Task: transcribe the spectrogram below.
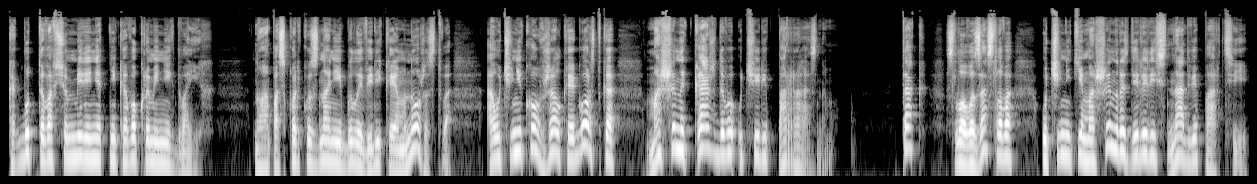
как будто во всем мире нет никого, кроме них двоих. Ну а поскольку знаний было великое множество, а учеников жалкая горстка, машины каждого учили по-разному. Так, слово за слово, ученики машин разделились на две партии,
